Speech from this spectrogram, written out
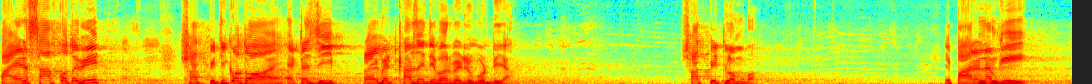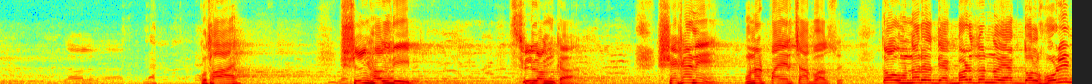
পায়ের ছাপ কত ফিট? সাত ফিটই কত হয়? একটা জিপ প্রাইভেট কার যাইতে পারবে এর উপর দিয়া। সাত ফিট লম্বা। এ পাহাড়ের নাম কি? কোথায়? সিংহল দ্বীপ শ্রীলঙ্কা। সেখানে ওনার পায়ের চাপ আছে। তো ওনারে দেখবার জন্য একদল হরিণ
